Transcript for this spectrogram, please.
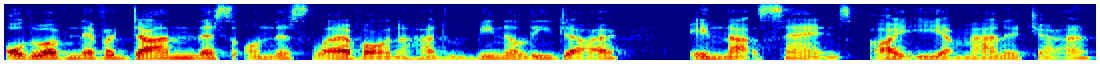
Although I've never done this on this level and I hadn't been a leader in that sense, i.e., a manager,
